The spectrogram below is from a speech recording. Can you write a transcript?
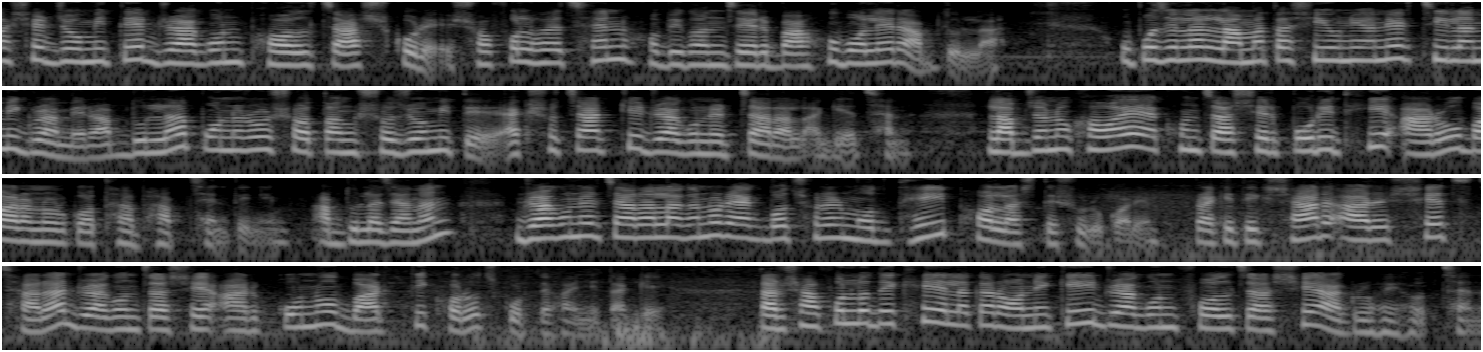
পাশের জমিতে ড্রাগন ফল চাষ করে সফল হয়েছেন হবিগঞ্জের বাহুবলের আবদুল্লাহ। উপজেলার লামাতাসি ইউনিয়নের চিলামি গ্রামের আবদুল্লাহ পনেরো শতাংশ জমিতে একশো চারটি ড্রাগনের চারা লাগিয়েছেন। লাভজনক হওয়ায় এখন চাষের পরিধি আরও বাড়ানোর কথা ভাবছেন তিনি। আবদুল্লাহ জানান, ড্রাগনের চারা লাগানোর এক বছরের মধ্যেই ফল আসতে শুরু করে। প্রাকৃতিক সার আর সেচ ছাড়া ড্রাগন চাষে আর কোনো বাড়তি খরচ করতে হয়নি তাকে। তার সাফল্য দেখে এলাকার অনেকেই ড্রাগন ফল চাষে আগ্রহী হচ্ছেন।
